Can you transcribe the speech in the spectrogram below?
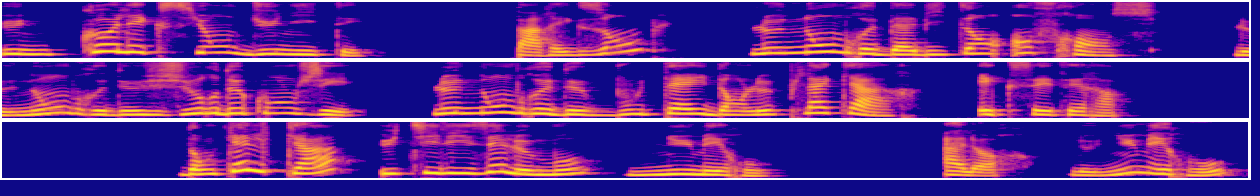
une collection d'unités. Par exemple, le nombre d'habitants en France, le nombre de jours de congé, le nombre de bouteilles dans le placard, etc. Dans quel cas utiliser le mot numéro? Alors, le numéro,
